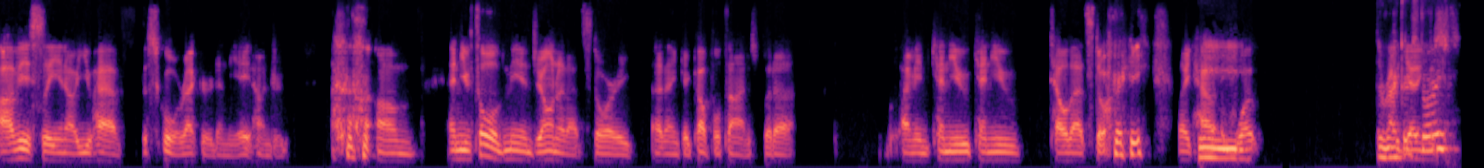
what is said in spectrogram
obviously, you know, you have the school record in the 800. um, and you've told me and Jonah that story, I think, a couple times. But uh, I mean, can you can you tell that story? like how The- what The record story? this-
